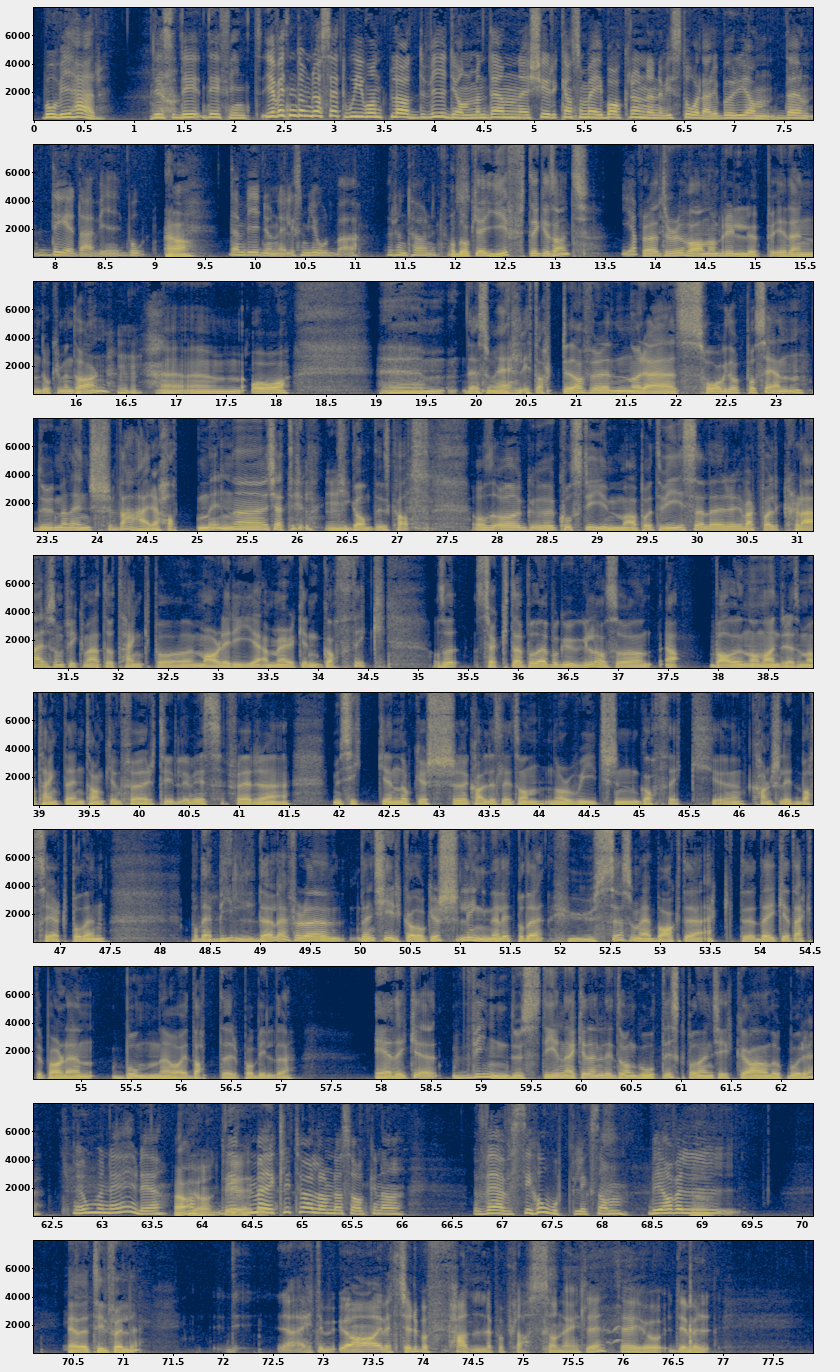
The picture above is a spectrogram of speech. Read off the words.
bor vi här? Det ja. så, det, det är fint. Jag vet inte om du har sett We Want Blood-videon, men den kyrkan som är i bakgrunden när vi står där i början, den, det är där vi bor. Ja. Den videoen er liksom gjord rundt hørnet for oss. Og dere er gift, ikke sant? Yep. For jeg tror det var noe bryllup i den dokumentaren. Mm. Uh, um, og det som er litt artig, da, for når jeg så dere på scenen, du med den svære hatten din, eh, Kjetil, Mm. gigantisk hatt, og, og kostymer på et vis, eller i hvert fall klær som fikk meg til å tenke på maleriet American Gothic. Og så søkte jeg på det på Google, og så ja, var det noen andre som har tenkt den tanken før, tydeligvis. For uh, musikken deres kalles litt sånn Norwegian Gothic, uh, kanskje litt basert på den på det bildet, eller? For det, den kirka deres ligner litt på det huset som er bak det ekte Det er ikke et ektepar, det er en bonde og ei datter på bildet. Er det ikke vindusstilen, er ikke den litt sånn gotisk på den kirka dere bor i? Jo, men det er jo det. Ja. Ja, Det er merkelig hur alle de der sakerna vävs ihop liksom. Vi har väl Er det tilfeldig? Nei, det, ja, jeg vet ikke. Det bare faller på plass sånn, egentlig. Det er jo det er väl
